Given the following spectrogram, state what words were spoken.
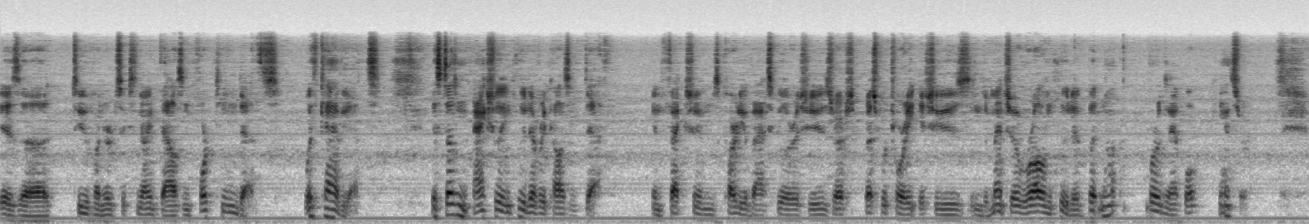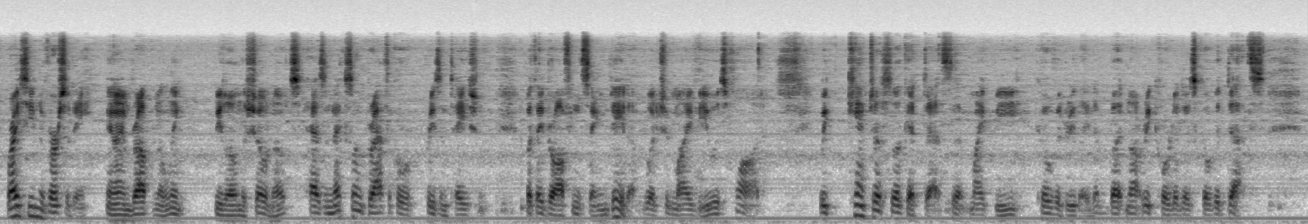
is uh, 269,014 deaths, with caveats. This doesn't actually include every cause of death. Infections, cardiovascular issues, res- respiratory issues, and dementia were all included, but not, for example, cancer. Rice University, and I'm dropping a link below in the show notes, has an excellent graphical presentation, but they draw from the same data, which in my view is flawed. We can't just look at deaths that might be COVID related but not recorded as COVID deaths.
